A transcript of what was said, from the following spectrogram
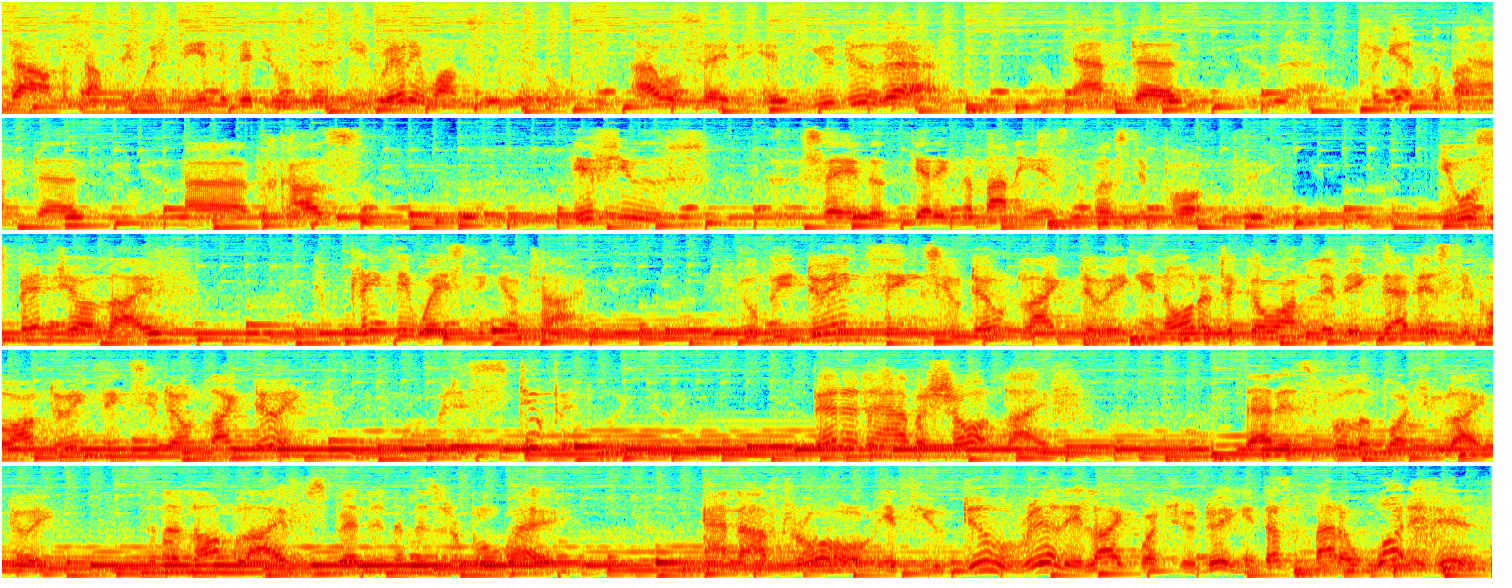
Down to something which the individual says he really wants to do, I will say to him, you do that. And uh, forget the money. And, uh, uh, because if you say that getting the money is the most important thing, you will spend your life completely wasting your time. You'll be doing things you don't like doing in order to go on living, that is, to go on doing things you don't like doing, which is stupid. Better to have a short life that is full of what you like doing than a long life spent in a miserable way. And after all, if you do really like what you're doing, it doesn't matter what it is,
